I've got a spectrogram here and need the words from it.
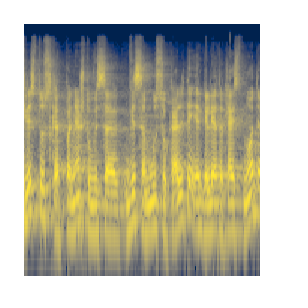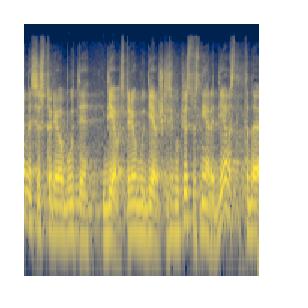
Kristus, kad paneštų visą, visą mūsų kaltę ir galėtų atleisti nuodėmės, jis turėjo būti Dievas, turėjo būti dieviškas. Jeigu Kristus nėra Dievas, tai tada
